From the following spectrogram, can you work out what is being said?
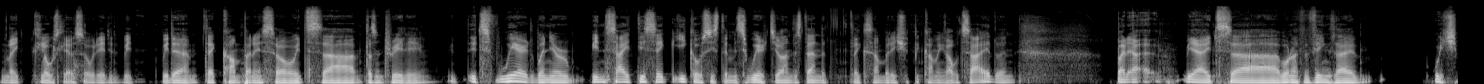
like closely associated with with a tech company so it's uh, doesn't really it, it's weird when you're inside this ecosystem it's weird to understand that like somebody should be coming outside and but uh, yeah it's uh, one of the things i which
